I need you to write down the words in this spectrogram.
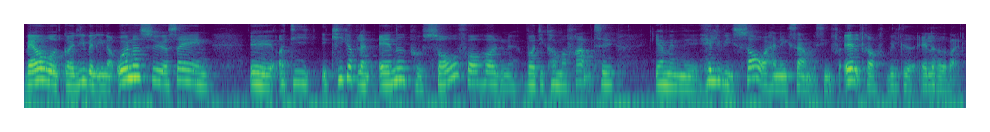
Værgerådet går alligevel ind og undersøger sagen, øh, og de kigger blandt andet på soveforholdene, hvor de kommer frem til, jamen øh, heldigvis sover han ikke sammen med sine forældre, hvilket allerede var et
